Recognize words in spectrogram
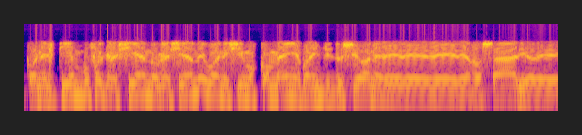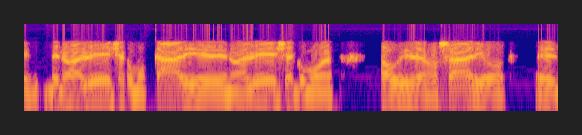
con el tiempo fue creciendo, creciendo y bueno, hicimos convenios con instituciones de, de, Rosario, de, Nueva Albesia, como Cádiz, de Nueva Albesia, como Paudí de Rosario, el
